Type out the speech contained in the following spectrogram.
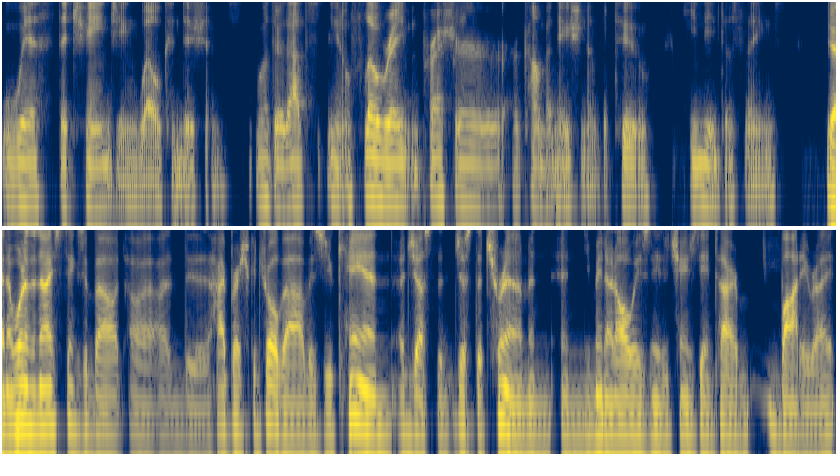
with the changing well conditions, whether that's you know flow rate and pressure or combination of the two. You need those things. Yeah, and one of the nice things about uh, uh, the high pressure control valve is you can adjust the just the trim, and and you may not always need to change the entire body, right?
